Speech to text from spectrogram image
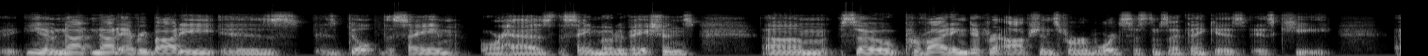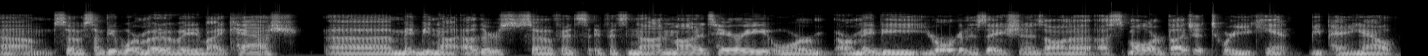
you know not not everybody is is built the same or has the same motivations um, so providing different options for reward systems, I think, is is key. Um, so some people are motivated by cash, uh, maybe not others. So if it's if it's non-monetary or or maybe your organization is on a, a, smaller budget to where you can't be paying out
